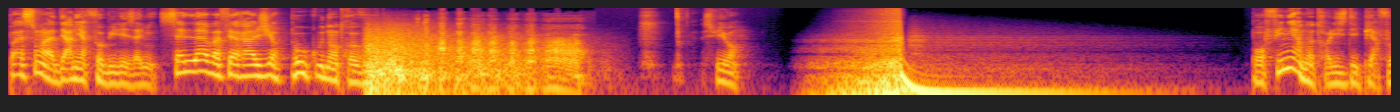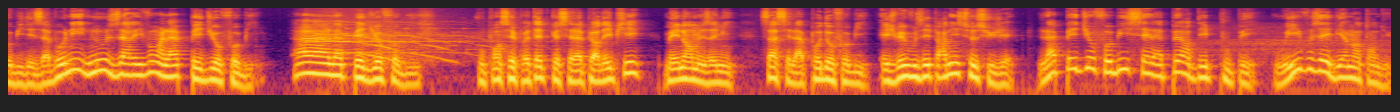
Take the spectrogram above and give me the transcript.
passons à la dernière phobie les amis. Celle-là va faire réagir beaucoup d'entre vous. Suivant. Pour finir notre liste des pires phobies des abonnés, nous arrivons à la pédiophobie. Ah, la pédiophobie. Vous pensez peut-être que c'est la peur des pieds? Mais non, mes amis, ça c'est la podophobie, et je vais vous épargner ce sujet. La pédiophobie, c'est la peur des poupées. Oui, vous avez bien entendu.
